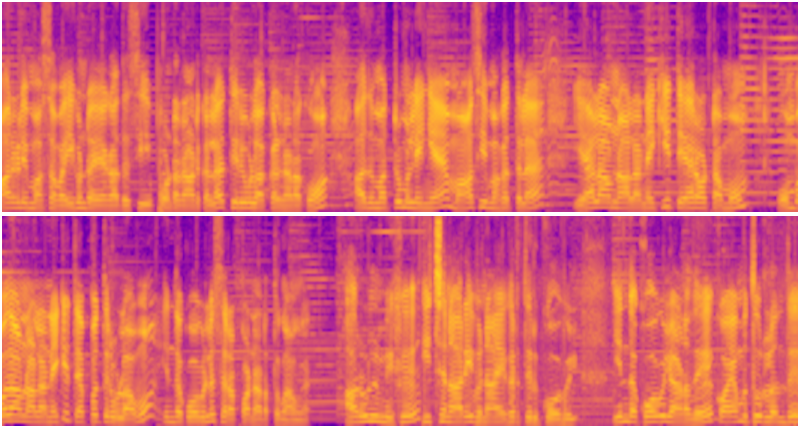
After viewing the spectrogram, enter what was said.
மார்கழி மாதம் வைகுண்ட ஏகாதசி போன்ற நாட்களில் திருவிழாக்கள் நடக்கும். அது மட்டும் இல்லைங்க மாசி மகத்தில் ஏழாம் நாள் அன்னைக்கு தேரோட்டமும் ஒன்பதாம் நாள் அன்னைக்கு தெப்ப திருவிழாவும் இந்த கோவிலில் சிறப்பாக நடத்துவாங்க. அருள்மிகு ஈச்சனாரி விநாயகர் திருக்கோவில். இந்த கோவிலானது கோயம்புத்தூர்லேருந்து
